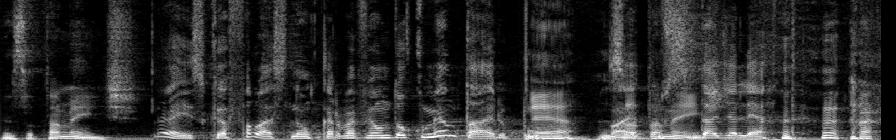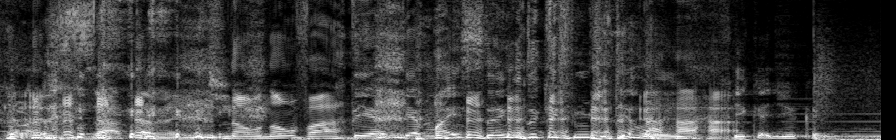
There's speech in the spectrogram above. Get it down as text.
exatamente. É isso que eu ia falar, senão o cara vai ver um documentário, pô. É, Vai pro exatamente. Cidade Alerta. exatamente. Não, não vá. Tem até mais sangue do que filme de terror. Fica a dica aí.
